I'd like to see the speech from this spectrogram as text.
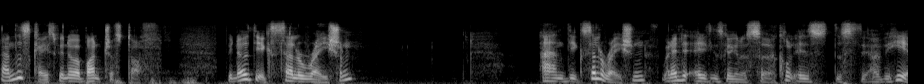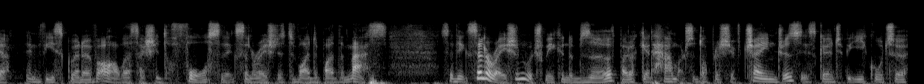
Now in this case we know a bunch of stuff. We know the acceleration and the acceleration, when anything's going in a circle, is this over here, mv squared over r. Well, that's actually the force, so the acceleration is divided by the mass. So the acceleration, which we can observe by looking at how much the Doppler shift changes, is going to be equal to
